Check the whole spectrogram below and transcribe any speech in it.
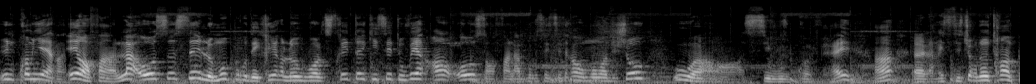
une première. Et enfin, la hausse, c'est le mot pour décrire le Wall Street qui s'est ouvert en hausse, enfin la bourse, etc. au moment du show, ou si vous préférez, hein, euh, l'investiture de Trump,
